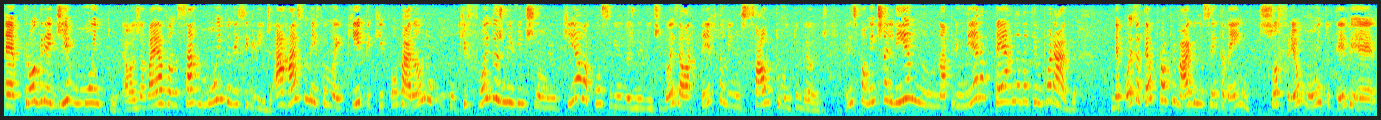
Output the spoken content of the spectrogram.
é, progredir muito, ela já vai avançar muito nesse grid. A Haas também foi uma equipe que, comparando o que foi em 2021 e o que ela conseguiu em 2022, ela teve também um salto muito grande, principalmente ali na primeira perna da temporada. Depois até o próprio Magnussen também sofreu muito, teve, é,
